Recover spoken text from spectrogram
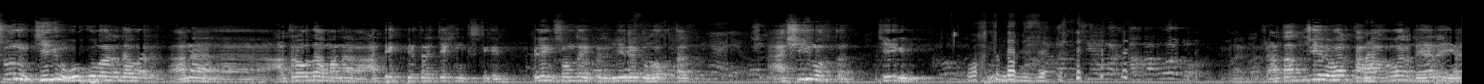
Соның тегін оқулары да бар. Ана атырауда манағы апек петротехникс деген кілең сондай бір нелерді оқытады. Әшейін оқытады тегін. Оқыттыңдар бізді. Жататын жері бар тамағы бар бәрі иә.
